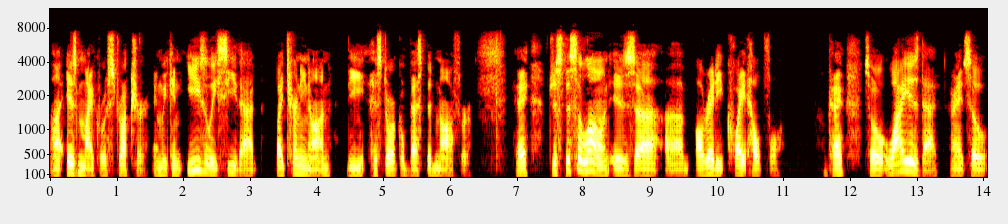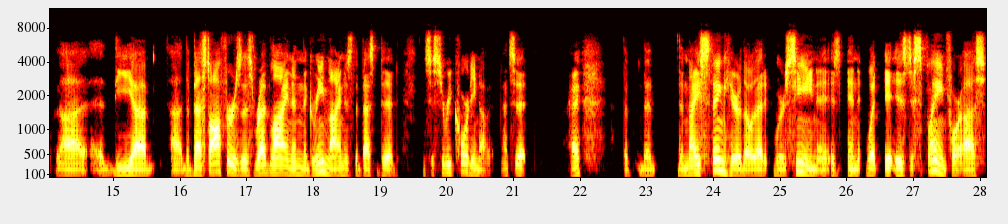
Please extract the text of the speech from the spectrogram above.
uh, is microstructure and we can easily see that by turning on the historical best bid and offer, okay? Just this alone is uh, uh already quite helpful, okay? So why is that? All right, so uh, the uh, uh, the best offer is this red line and the green line is the best bid. It's just a recording of it. That's it. Okay. The, the, the nice thing here though that we're seeing is, and what it is displaying for us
